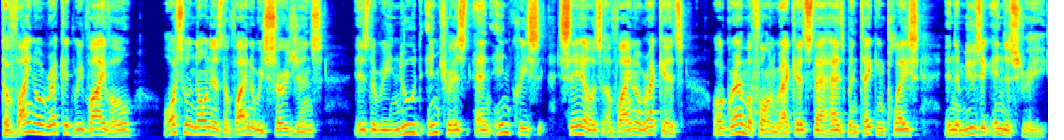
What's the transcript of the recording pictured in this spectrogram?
The vinyl record revival, also known as the vinyl resurgence, is the renewed interest and increased sales of vinyl records or gramophone records that has been taking place in the music industry.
